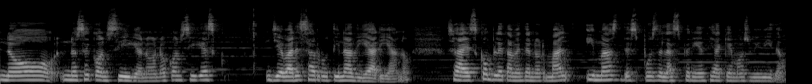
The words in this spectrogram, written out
no, no se consigue, ¿no? No consigues llevar esa rutina diaria, ¿no? O sea, es completamente normal y más después de la experiencia que hemos vivido.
